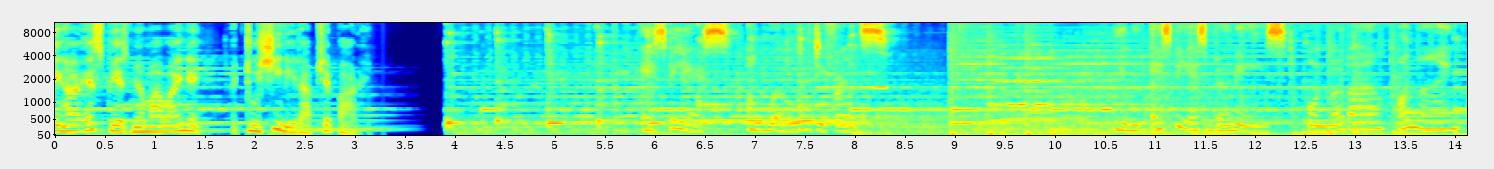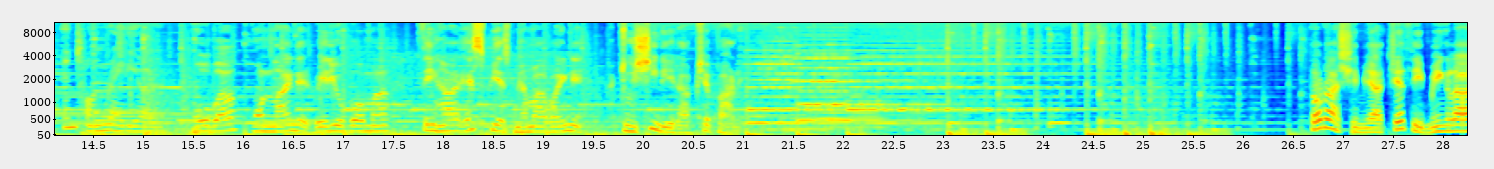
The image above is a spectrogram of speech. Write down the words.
သင်ဟာ SPS မြန်မာပိုင်းနဲ့အတူရှိနေတာဖြစ်ပါတယ် SBS, a world of difference. You're with SBS Burmese on mobile, online, and on radio. mobile online နဲ့ radio ပေါ်မှာသင်ဟာ SPS မြန်မာပိုင်းနဲ့အတူရှိနေတာဖြစ်ပါတယ် တော်ရရှိမြကျက်စီမင်္ဂလာ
